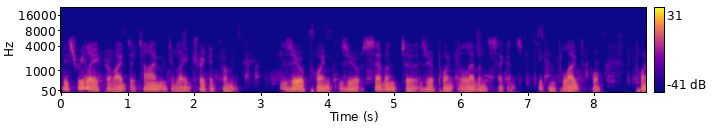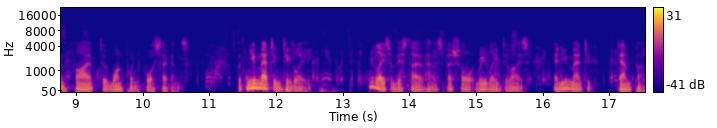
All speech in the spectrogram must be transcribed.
This relay provides a time delay triggered from 0.07 to 0.11 seconds, if unplugged for 0.5 to 1.4 seconds. With pneumatic delay, relays of this type have a special relay device, a pneumatic damper.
